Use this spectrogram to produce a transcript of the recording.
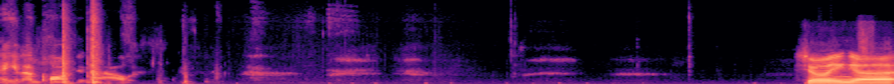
I can unpause it now. Showing uh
